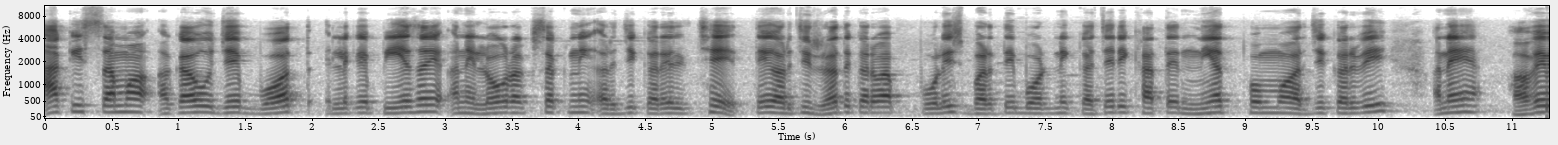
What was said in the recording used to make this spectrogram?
આ કિસ્સામાં અગાઉ જે બોથ એટલે કે પીએસઆઈ અને લોકરક્ષકની અરજી કરેલ છે, તે અરજી રદ કરવા પોલીસ ભરતી બોર્ડની કચેરી ખાતે નિયત ફોર્મમાં અરજી કરવી અને હવે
